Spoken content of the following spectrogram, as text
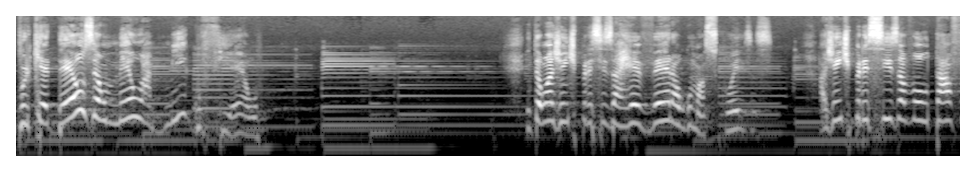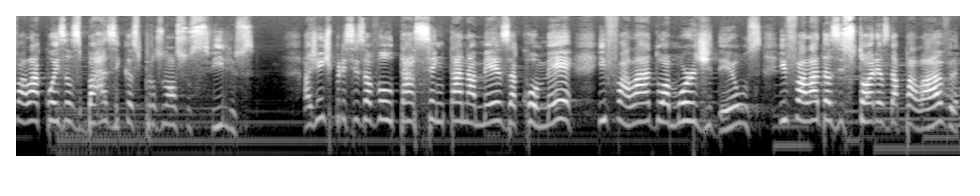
porque Deus é o meu amigo fiel. Então a gente precisa rever algumas coisas. A gente precisa voltar a falar coisas básicas para os nossos filhos. A gente precisa voltar a sentar na mesa, comer e falar do amor de Deus e falar das histórias da palavra,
